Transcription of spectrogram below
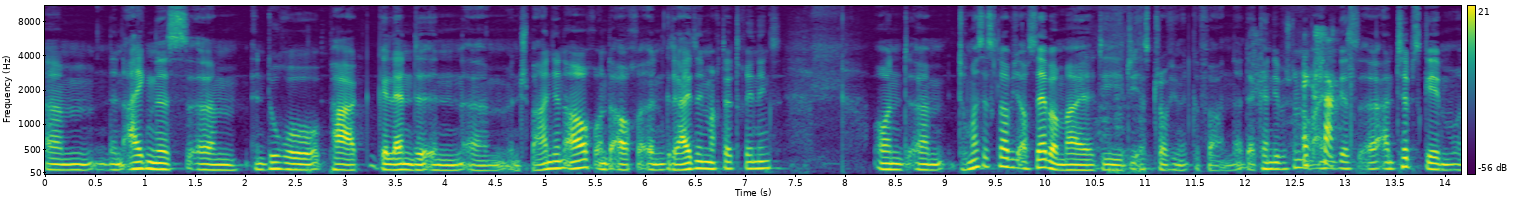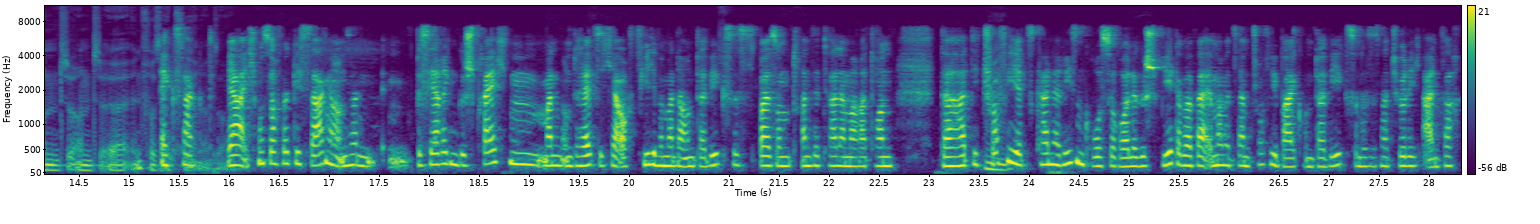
ähm, ein eigenes ähm, Enduro-Park-Gelände in, ähm, in Spanien auch und auch in Geising macht er Trainings. Und ähm, Thomas ist, glaube ich, auch selber mal die GS Trophy mitgefahren. Ne? Der kann dir bestimmt noch Exakt. einiges äh, an Tipps geben und, und äh, Infos Exakt. So. Ja, ich muss auch wirklich sagen, in unseren ähm, bisherigen Gesprächen, man unterhält sich ja auch viel, wenn man da unterwegs ist bei so einem Transitaler Marathon, da hat die Trophy jetzt keine riesengroße Rolle gespielt, aber er war immer mit seinem Trophy-Bike unterwegs und das ist natürlich einfach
